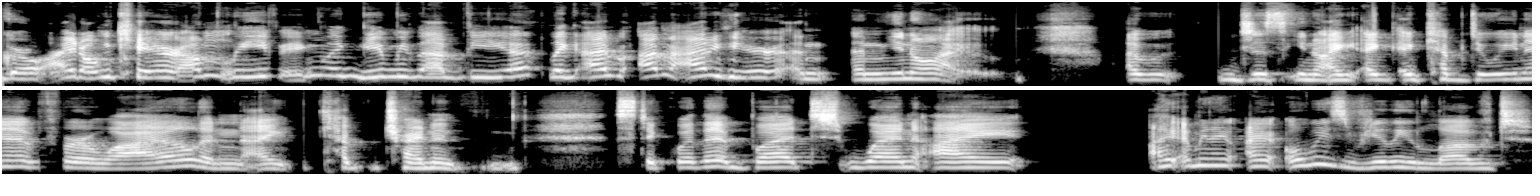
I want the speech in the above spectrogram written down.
girl, I don't care. I'm leaving. Like, give me that B. Like, I'm, I'm out of here. And, and, you know, I, I would just, you know, I, I, I kept doing it for a while and I kept trying to stick with it. But when I, I, I mean, I, I always really loved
